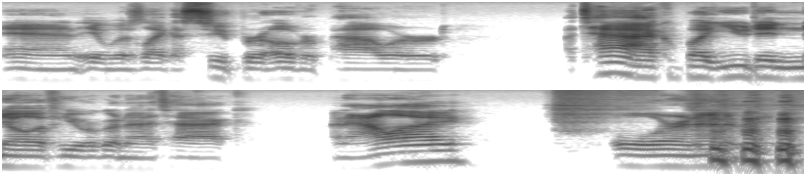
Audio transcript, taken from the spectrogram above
and it was like a super overpowered attack, but you didn't know if you were going to attack an ally or an enemy.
